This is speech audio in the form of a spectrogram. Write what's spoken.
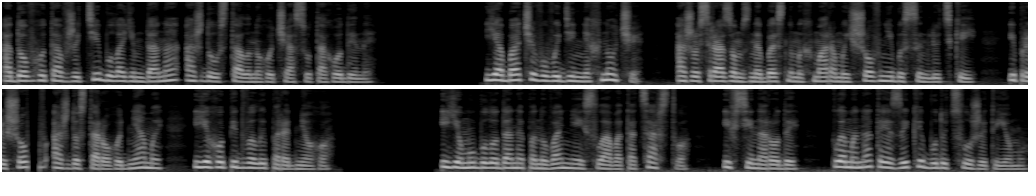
а довгота в житті була їм дана аж до усталеного часу та години. Я бачив у видіннях ночі, аж ось разом з небесними хмарами йшов ніби син людський, і прийшов аж до старого днями, і його підвели перед нього. І йому було дане панування і слава та царство, і всі народи, племена та язики будуть служити йому.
